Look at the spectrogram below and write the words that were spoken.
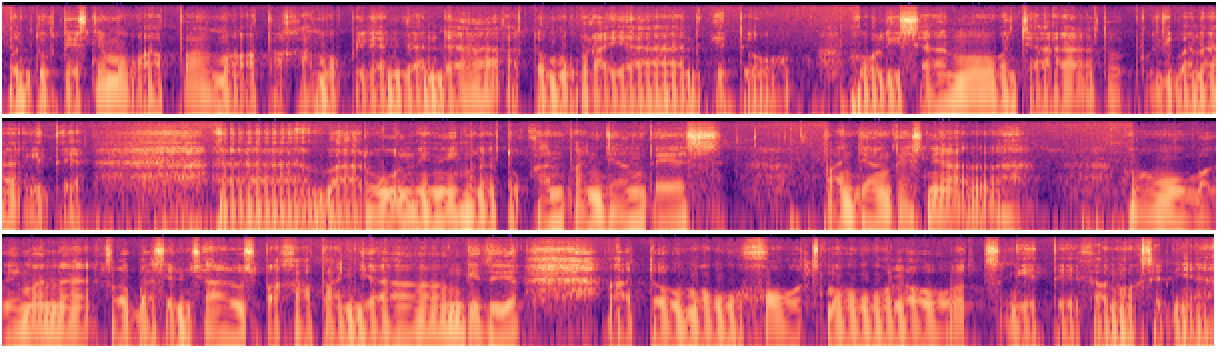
bentuk tesnya mau apa mau apakah mau pilihan ganda atau mau uraian gitu. Mau lisan mau wawancara atau gimana gitu ya. Nah, baru ini menentukan panjang tes. Panjang tesnya mau bagaimana? Kalau bahasa Indonesia harus pakai panjang gitu ya. Atau mau hot mau load gitu ya, kalau maksudnya.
